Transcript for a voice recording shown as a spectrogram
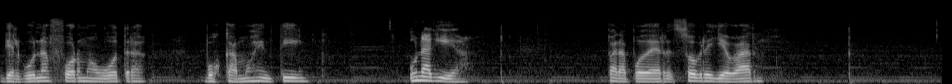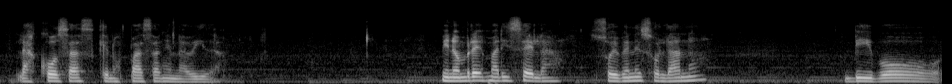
de alguna forma u otra buscamos en ti una guía para poder sobrellevar las cosas que nos pasan en la vida. Mi nombre es Marisela, soy venezolana, vivo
